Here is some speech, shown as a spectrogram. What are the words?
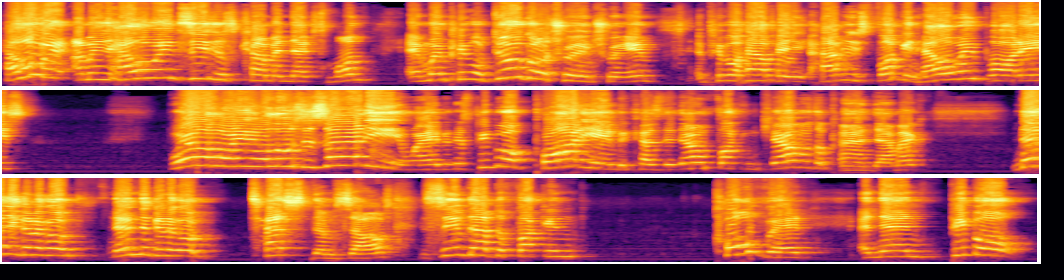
Halloween, I mean, Halloween season's coming next month, and when people do go trick or treating, and people have a, have these fucking Halloween parties, we're already gonna lose society anyway because people are partying because they don't fucking care about the pandemic. Then they're gonna go. Then they're gonna go test themselves to see if they have the fucking COVID, and then people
